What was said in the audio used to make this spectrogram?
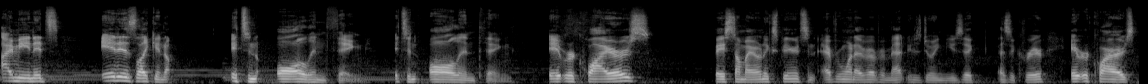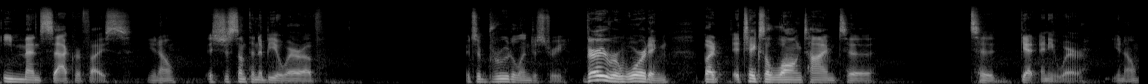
I mean, it's, it is like an it's an all-in thing. It's an all-in thing. It requires, based on my own experience and everyone I've ever met who's doing music as a career, it requires immense sacrifice. You know, it's just something to be aware of. It's a brutal industry. Very rewarding, but it takes a long time to to get anywhere, you know?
